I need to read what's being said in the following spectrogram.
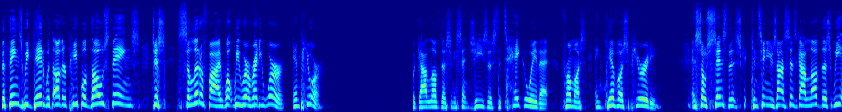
the things we did with other people, those things just solidified what we already were impure. But God loved us and He sent Jesus to take away that from us and give us purity. And so, since this continues on, since God loved us, we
